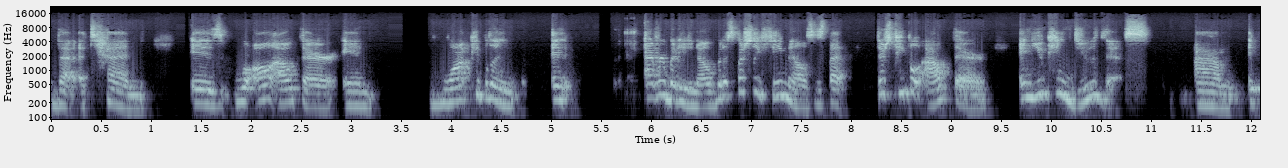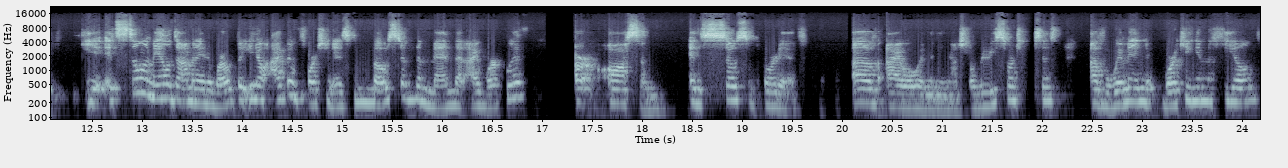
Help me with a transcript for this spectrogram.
that attend is we're all out there and want people to and everybody to know but especially females is that there's people out there and you can do this. Um, it, it's still a male dominated world but you know i've been fortunate is most of the men that i work with are awesome and so supportive of iowa women in natural resources of women working in the field.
